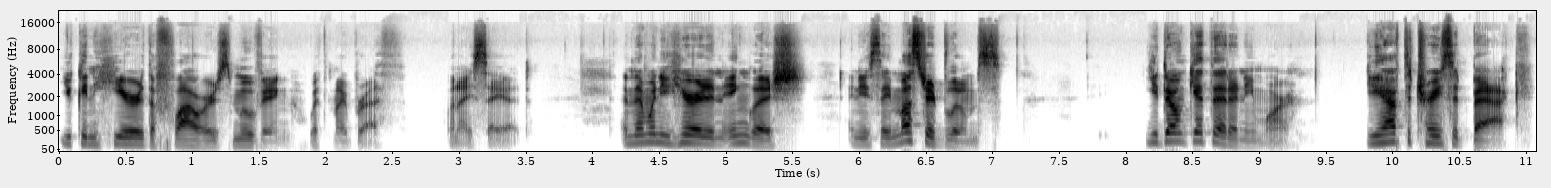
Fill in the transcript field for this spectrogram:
you can hear the flowers moving with my breath when I say it. And then when you hear it in English and you say mustard blooms, you don't get that anymore. You have to trace it back.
